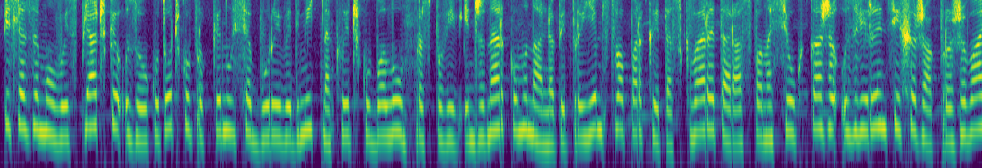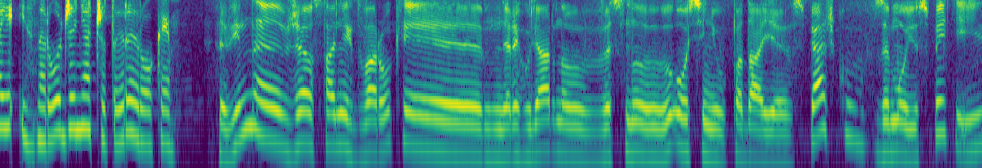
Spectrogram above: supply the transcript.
Після зимової сплячки у зоокуточку прокинувся бурий ведмідь на кличку Балу, розповів інженер комунального підприємства Парки та сквери Тарас Панасюк. Каже, у звіринці хижак проживає із народження 4 роки. Він е, вже останніх два роки е, регулярно весну осінню впадає в спячку, зимою спить і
